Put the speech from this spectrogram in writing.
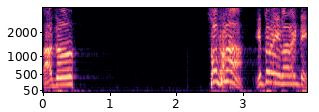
రాజు! స్వప్న ఇద్దరు ఇలా రండి.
